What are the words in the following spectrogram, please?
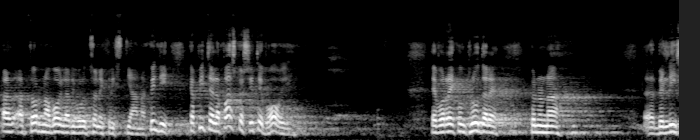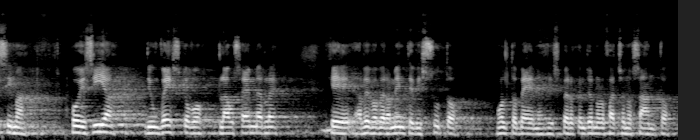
attorno a voi la rivoluzione cristiana. Quindi capite, la Pasqua siete voi. E vorrei concludere con una eh, bellissima poesia di un vescovo, Klaus Emmerle, che aveva veramente vissuto molto bene. Io spero che un giorno lo facciano santo,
